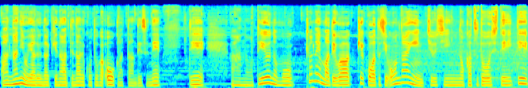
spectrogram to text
あ何をやるんだっけなってなることが多かったんですね。であのっていうのも去年までは結構私オンライン中心の活動をしていて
